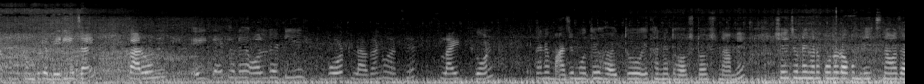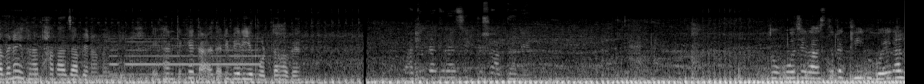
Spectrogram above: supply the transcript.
এখন এখান থেকে বেরিয়ে যাই। কারণ এইটা এখানে অলরেডি বোর্ড লাগানো আছে ফ্লাইট জোন এখানে মাঝে মধ্যে হয়তো এখানে ধস টস নামে। সেই জন্য এখানে কোনো রকম রিস্ক নেওয়া যাবে না এখানে থাকা যাবে না মেনলি থেকে তাড়াতাড়ি বেরিয়ে পড়তে হবে। একটু সাবধানে। তবুও যে রাস্তাটা ক্লিন হয়ে গেল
